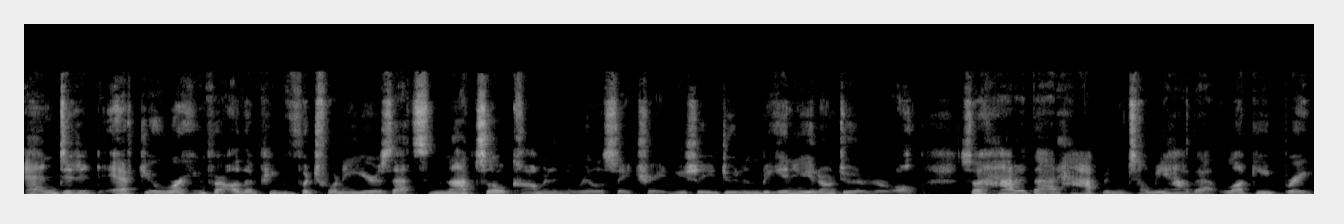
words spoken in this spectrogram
and did it after you're working for other people for 20 years. That's not so common in the real estate trade. Usually you do it in the beginning, you don't do it at all. So, how did that happen? Tell me how that lucky break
